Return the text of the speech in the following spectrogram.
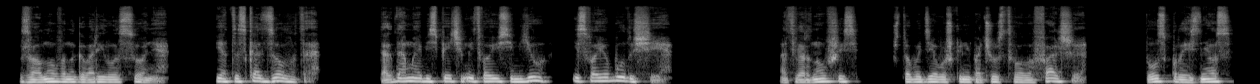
– взволнованно говорила Соня, – «и отыскать золото. Тогда мы обеспечим и твою семью, и свое будущее». Отвернувшись, чтобы девушка не почувствовала фальши, Туз произнес,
